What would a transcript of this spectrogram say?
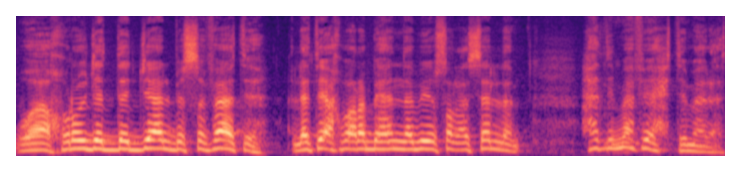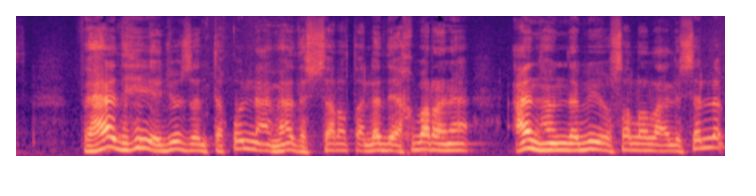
وخروج الدجال بصفاته التي أخبر بها النبي صلى الله عليه وسلم. هذه ما فيها احتمالات. فهذه يجوز أن تقول نعم هذا الشرط الذي أخبرنا عنه النبي صلى الله عليه وسلم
